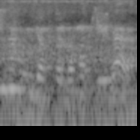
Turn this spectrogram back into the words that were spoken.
Yine yaptı, kapat değil ha.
